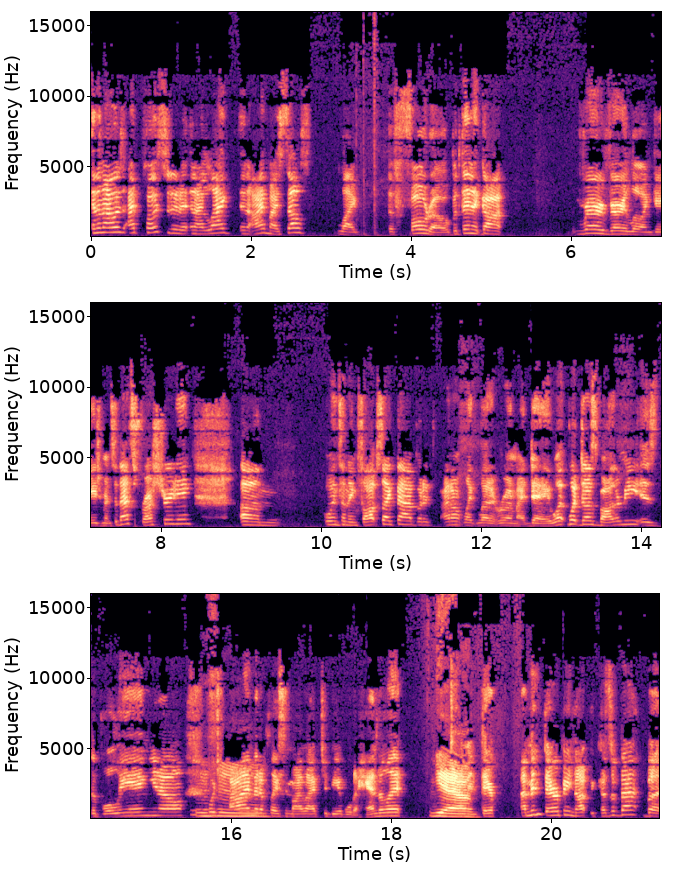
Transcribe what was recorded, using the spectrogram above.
and then I was I posted it, and I liked, and I myself liked the photo, but then it got very very low engagement, so that's frustrating. Um, when something flops like that, but it, I don't like let it ruin my day. What what does bother me is the bullying, you know, which Mhm. I'm in a place in my life to be able to handle it. I'm Yeah. in ther- I'm in therapy not because of that, but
